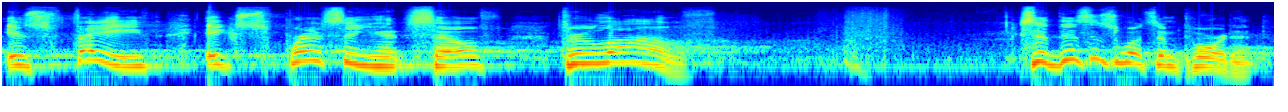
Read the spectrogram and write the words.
is faith expressing itself through love. He said, This is what's important.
